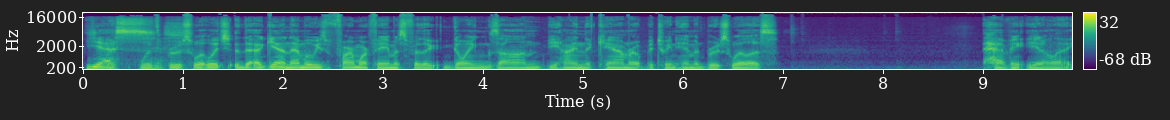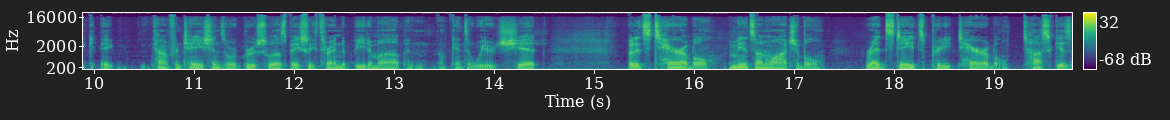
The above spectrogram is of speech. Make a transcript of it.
Yes, with Yes. Bruce? Which again, that movie's far more famous for the goings on behind the camera between him and Bruce Willis. Having you know like eh, confrontations where Bruce Willis basically threatened to beat him up and all kinds of weird shit. But it's terrible. I mean, it's unwatchable. Red State's pretty terrible. Tusk is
